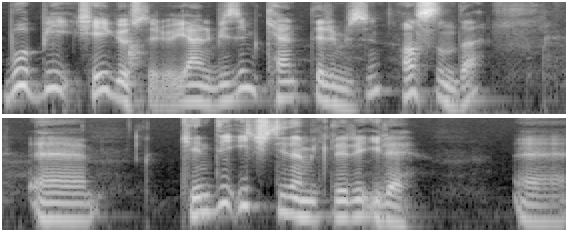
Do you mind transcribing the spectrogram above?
Bu bir şeyi gösteriyor. Yani bizim kentlerimizin aslında e, kendi iç dinamikleri ile e,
